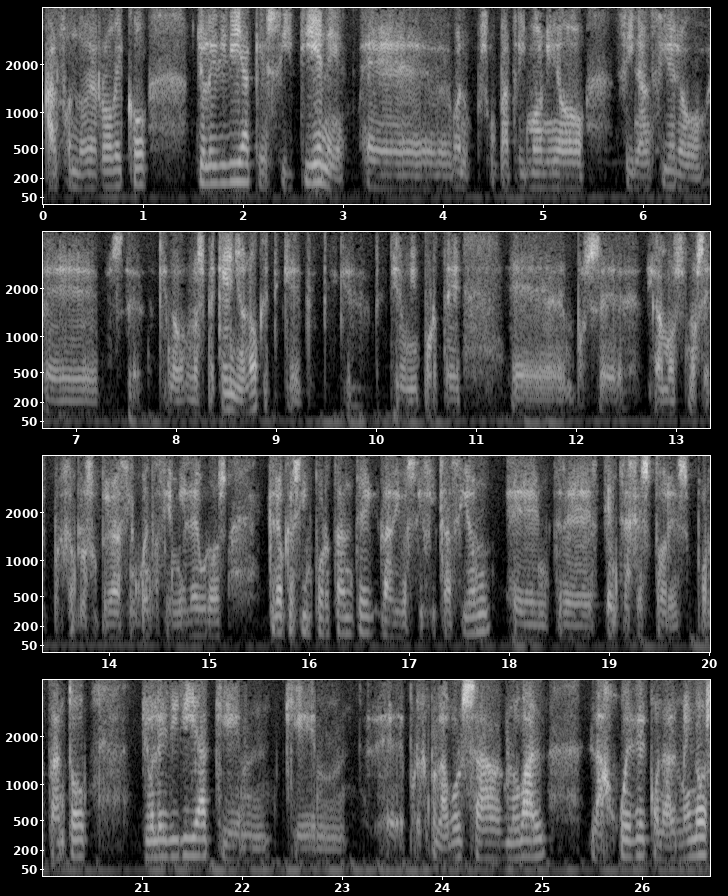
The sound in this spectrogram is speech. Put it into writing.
al fondo de Robeco, yo le diría que si tiene eh, bueno pues un patrimonio financiero eh, pues, eh, que no, es pequeño no que, tiene un importe pues digamos no sé por ejemplo superior a 50 o 100 mil euros creo que es importante la diversificación entre entre gestores. Por tanto yo le diría que, que por ejemplo la bolsa global la juegue con al menos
